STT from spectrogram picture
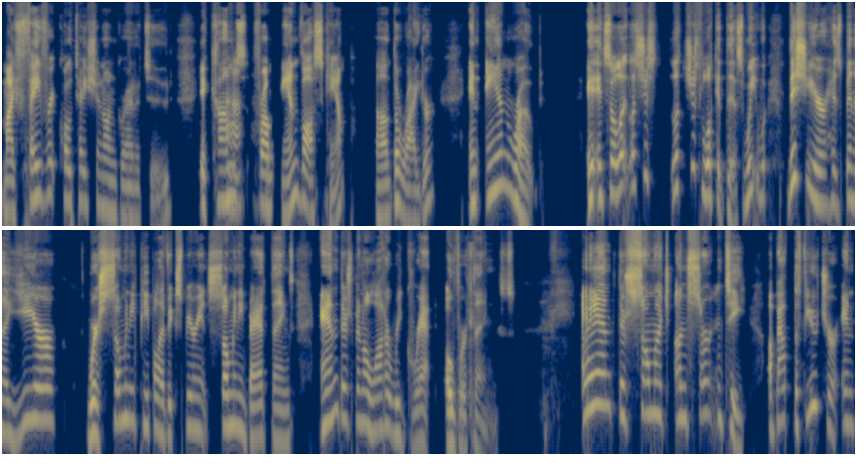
my favorite quotation on gratitude. It uh-huh. comes uh-huh. from Ann Voskamp, uh, the writer, and Ann wrote. And, and so let, us just let's just look at this. We, we this year has been a year where so many people have experienced so many bad things and there's been a lot of regret over things. And there's so much uncertainty about the future and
